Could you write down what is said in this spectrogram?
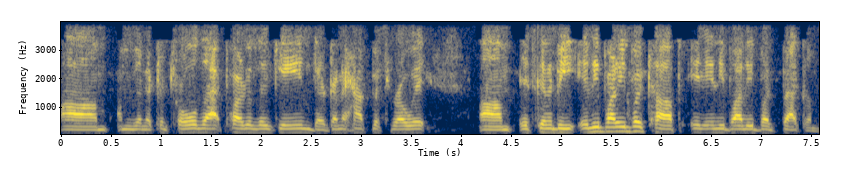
Um, I'm going to control that part of the game. They're going to have to throw it. Um, it's going to be anybody but Kupp and anybody but Beckham.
